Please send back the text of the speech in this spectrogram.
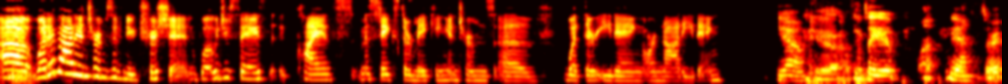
Uh, what about in terms of nutrition? What would you say clients' mistakes they're making in terms of what they're eating or not eating? Yeah. Yeah, I think tell you. Yeah, sorry.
